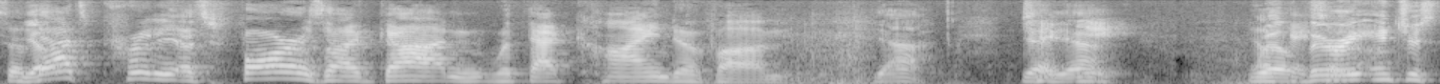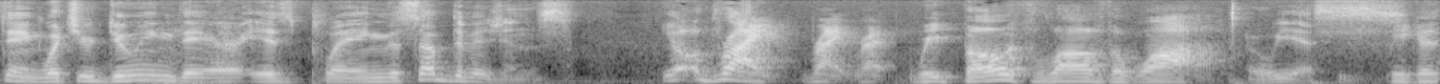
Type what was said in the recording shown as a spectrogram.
So Yep. that's pretty as far as I've gotten with that kind of um, Yeah. Yeah. Yeah. technique. Well, Okay, so- very interesting. What you're doing there is playing the subdivisions. Yeah, right, right, right. We both love the wah. Oh yes. because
